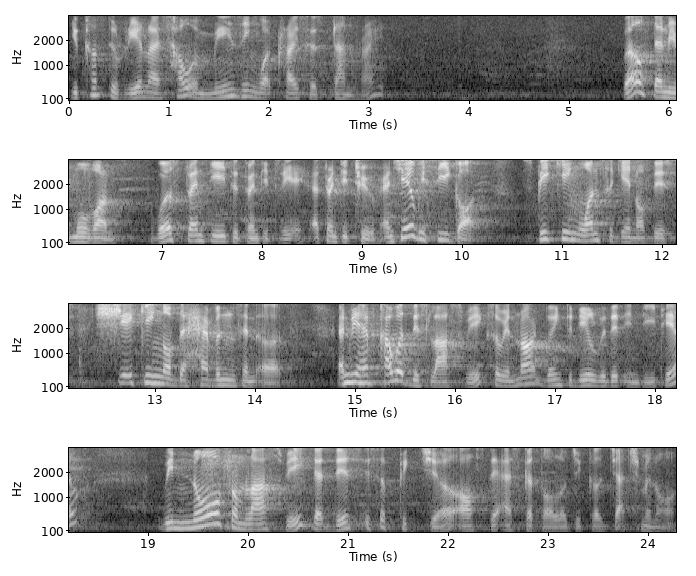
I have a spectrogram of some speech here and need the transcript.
you come to realize how amazing what Christ has done, right? Well, then we move on. Verse 20 to 23, uh, 22. And here we see God speaking once again of this shaking of the heavens and earth. And we have covered this last week, so we're not going to deal with it in detail. We know from last week that this is a picture of the eschatological judgment or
